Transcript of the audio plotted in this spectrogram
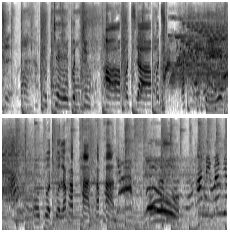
เจปะจึอาปะจาปะจอะโอเคโอ้ตรวจตรวจแล้วครับ ผ่านครับผ่าน โอ้อันนี้ไม่มี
